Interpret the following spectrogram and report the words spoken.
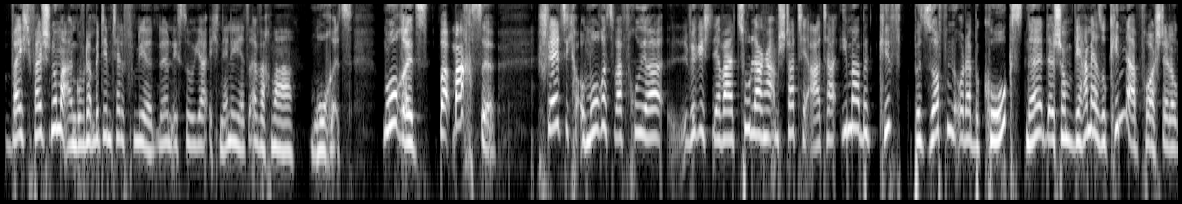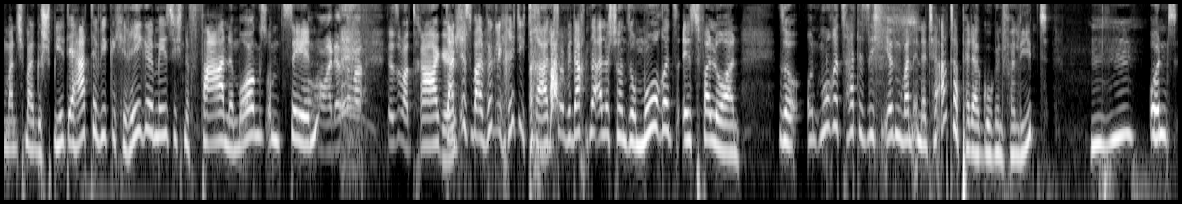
weil ich die falsche Nummer angerufen habe, mit dem telefoniert, ne? Und ich so, ja, ich nenne ihn jetzt einfach mal Moritz. Moritz, was machst du? Stellt sich, oh, Moritz war früher wirklich, der war zu lange am Stadttheater, immer bekifft, besoffen oder bekokst, ne? Der schon, wir haben ja so Kindervorstellungen manchmal gespielt. Der hatte wirklich regelmäßig eine Fahne, morgens um 10. Oh, das ist aber, das ist aber tragisch. Das ist mal wirklich richtig tragisch. Und wir dachten alle schon so, Moritz ist verloren. So, und Moritz hatte sich irgendwann in eine Theaterpädagogin verliebt. Und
